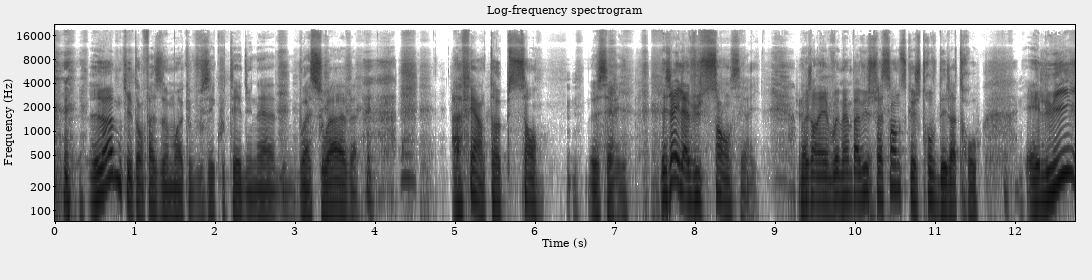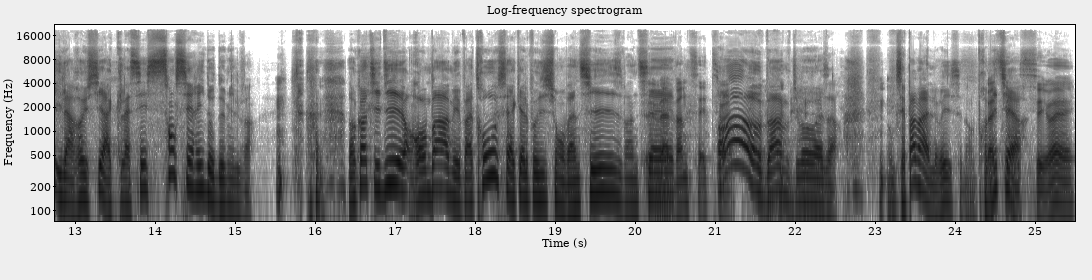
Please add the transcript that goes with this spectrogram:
L'homme qui est en face de moi, que vous écoutez d'une, d'une voix suave, a fait un top 100 de séries. Déjà, il a vu 100 séries. Moi, j'en ai même pas vu 60, ce que je trouve déjà trop. Et lui, il a réussi à classer 100 séries de 2020. Donc, quand il dit en bas, mais pas trop, c'est à quelle position? 26, 27 bah, 27. ouais. Oh, bam, tu vois au hasard. Donc, c'est pas mal, oui, c'est dans le premier Bah, tiers. C'est ouais.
